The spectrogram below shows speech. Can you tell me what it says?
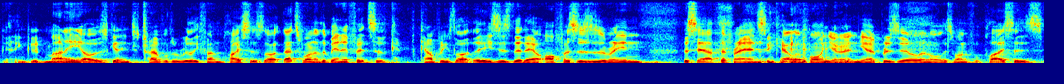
getting good money. I was getting to travel to really fun places. Like that's one of the benefits of companies like these is that our offices are in the south of France and California and you know Brazil and all these wonderful places.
